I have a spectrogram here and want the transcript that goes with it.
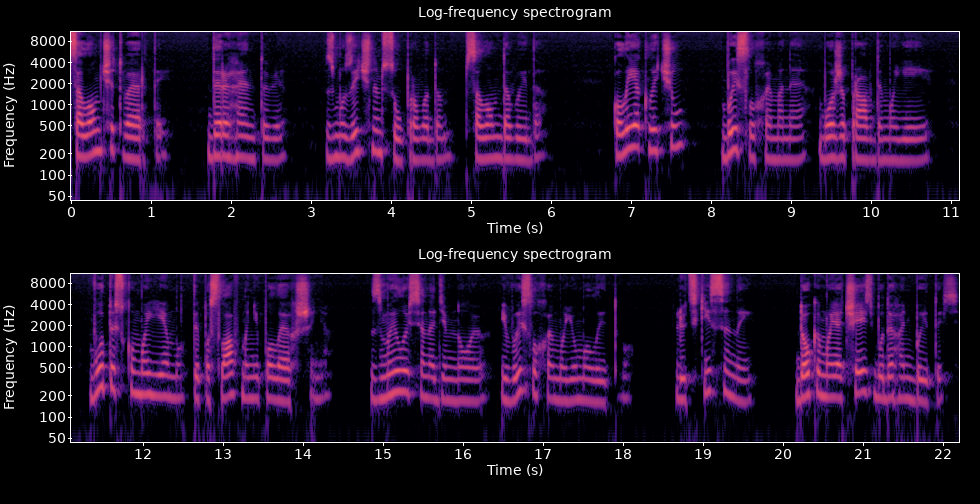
Псалом 4. Диригентові з музичним супроводом Псалом Давида. Коли я кличу, вислухай мене, Боже правди моєї. В утиску моєму ти послав мені полегшення. Змилуйся наді мною і вислухай мою молитву. Людські сини, доки моя честь буде ганьбитись,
